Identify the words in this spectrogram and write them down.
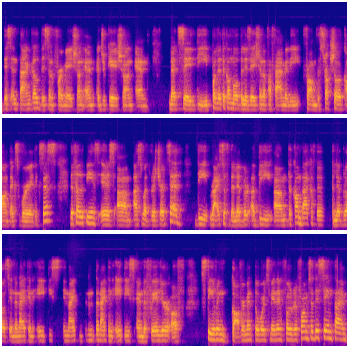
disentangle disinformation and education and let's say, the political mobilization of a family from the structural context where it exists. The Philippines is, um, as what Richard said, the rise of the liber- uh, the um, the comeback of the liberals in the 1980s in, in the 1980s and the failure of steering government towards meaningful reforms. At the same time,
